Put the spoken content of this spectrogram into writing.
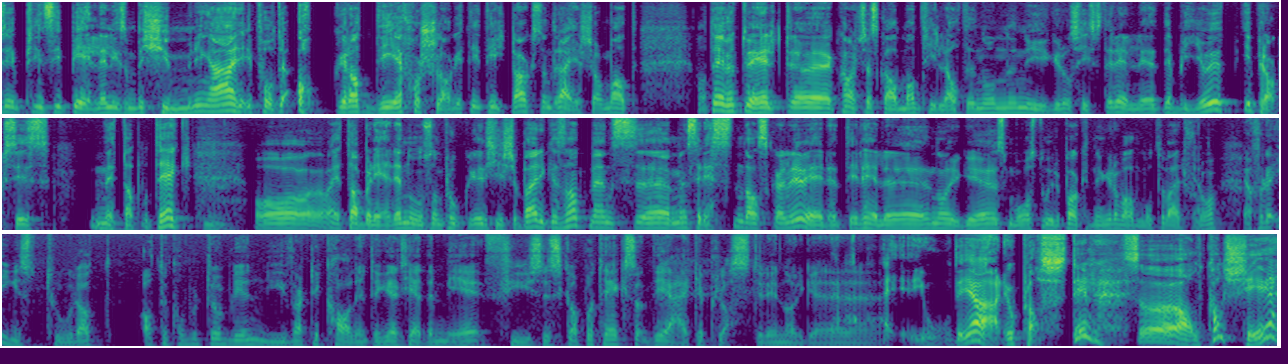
si, prinsipielle liksom, bekymring er i forhold til akkurat det forslaget til tiltak som dreier seg om at, at eventuelt eh, kanskje skal man tillate noen nye grossister, eller det blir jo i praksis nettapotek. Mm. Og etablere noen som plukker kirsebær, ikke sant? Mens, eh, mens, resten da skal levere til hele Norge små og store pakninger og hva det måtte være for noe. Ja, for det er ingen som tror at, at det kommer til å bli en ny vertikalintegrert kjede med fysisk apotek. så Det er ikke plass til i Norge? Nei, jo, det er det jo plass til. Så alt kan skje.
